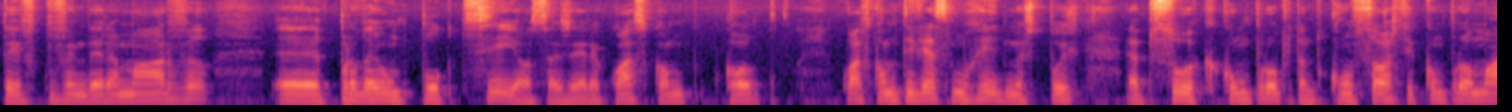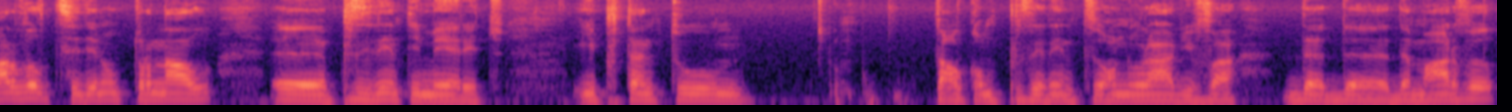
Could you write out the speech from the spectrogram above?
teve que vender a Marvel, uh, perdeu um pouco de si, ou seja, era quase como, como quase como tivesse morrido, mas depois a pessoa que comprou, portanto, o consórcio que comprou a Marvel, decidiram torná-lo uh, presidente emérito. E, portanto, tal como presidente honorário vá da, da, da Marvel,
